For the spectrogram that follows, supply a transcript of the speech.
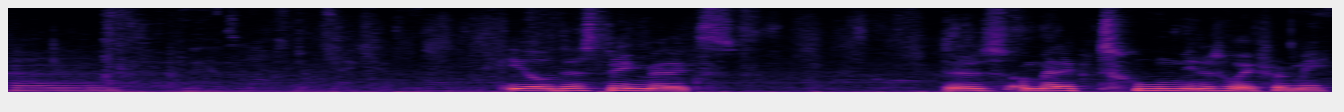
10. We have lost objective Freddie. Yo, there's three medics. There's a medic two meters away from me.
